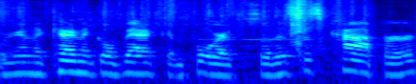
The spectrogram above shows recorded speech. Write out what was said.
We're gonna kind of go back and forth. So this is copper.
